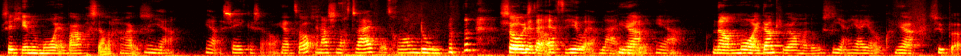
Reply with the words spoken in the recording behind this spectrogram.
zit je in een mooi en warm gezellig huis. ja. Ja, zeker zo. Ja, toch? En als je nog twijfelt, gewoon doen. Zo ik is ben dat. er echt heel erg blij Ja. mee. Ja. Nou, mooi. Dankjewel Marloes. ja, jij ook. Ja, super.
